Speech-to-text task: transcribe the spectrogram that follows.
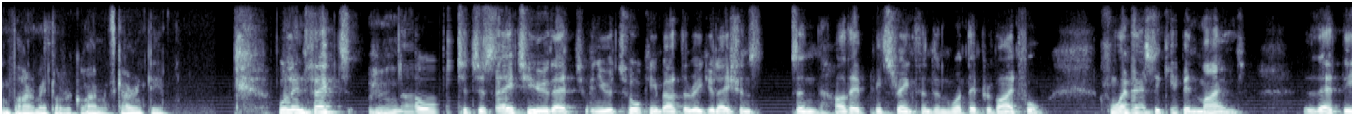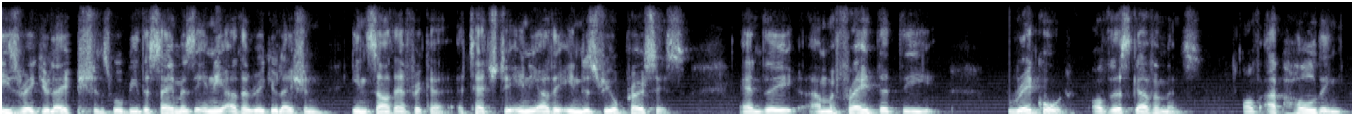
environmental requirements currently? Well, in fact, I wanted to say to you that when you were talking about the regulations and how they've been strengthened and what they provide for, one has to keep in mind that these regulations will be the same as any other regulation in South Africa attached to any other industry or process. And the, I'm afraid that the record of this government of upholding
